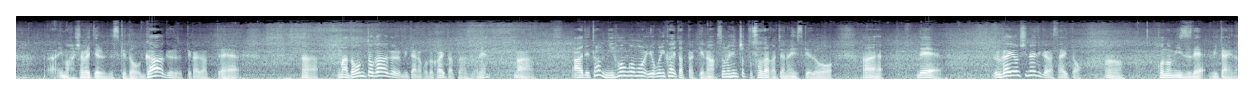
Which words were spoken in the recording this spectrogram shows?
今喋ってるんですけどガーグルって書いてあって、うん、まあドントガーグルみたいなこと書いてあったんですよね。まああで多分日本語も横に書いてあったっけな。その辺ちょっと定かじゃないんですけどはい。でうがいをしないでくださいと、うん、この水でみたいな。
